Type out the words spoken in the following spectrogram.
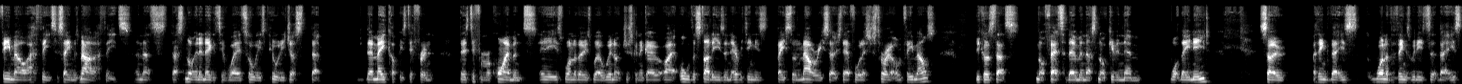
female athletes the same as male athletes, and that's that's not in a negative way at all. It's purely just that their makeup is different. There's different requirements. and It is one of those where we're not just going to go, right, all the studies and everything is based on male research. Therefore, let's just throw it on females because that's not fair to them and that's not giving them what they need. So I think that is one of the things we need to. That is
